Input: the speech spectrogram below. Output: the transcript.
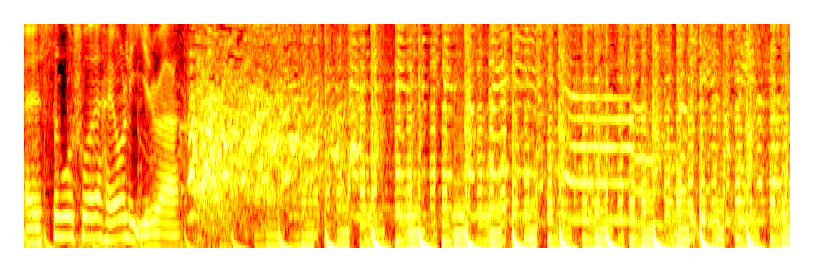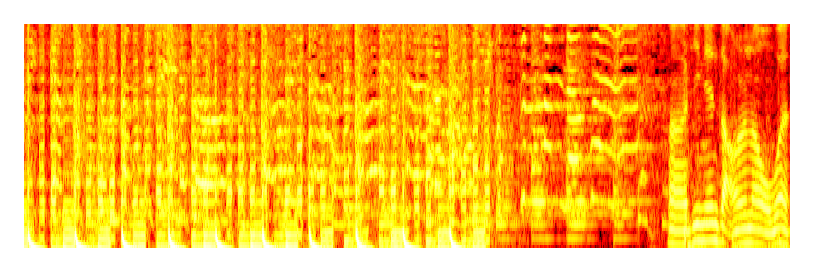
哎，似乎说的很有理，是吧？今天早上呢，我问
